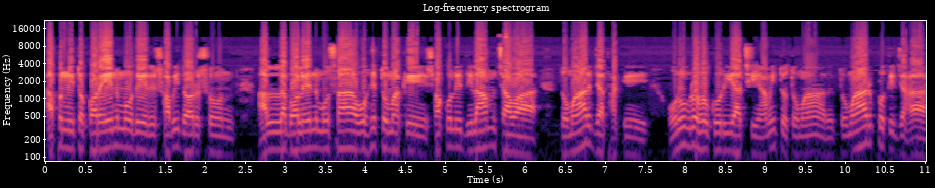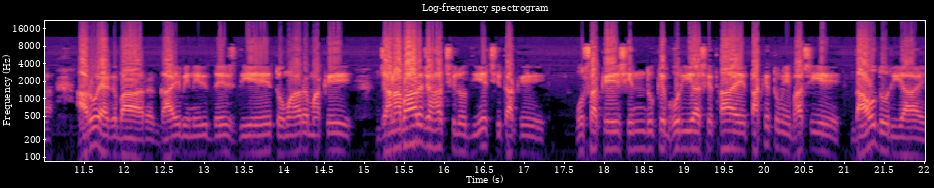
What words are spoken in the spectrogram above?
আপনি তো করেন মোদের সবই দর্শন। আল্লাহ বলেন, মুসা, ওহে তোমাকে, সকলে দিলাম চাওয়া, তোমার যা থাকে, অনুগ্রহ করিয়াছি আমি তো তোমার তোমার প্রতি যাহা আরও একবার গায়েবী নির্দেশ দিয়ে তোমার মাকে জানাবার যাহা ছিল দিয়েছি তাকে মুসাকে সিন্ধুকে ভরিয়া সেথায় তাকে তুমি ভাসিয়ে দাও দরিয়ায়।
